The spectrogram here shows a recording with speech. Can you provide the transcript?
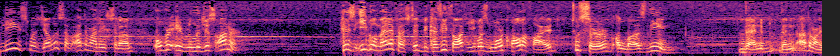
Iblis was jealous of Adam salam over a religious honor. His ego manifested because he thought he was more qualified to serve Allah's deen than, than Adam.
